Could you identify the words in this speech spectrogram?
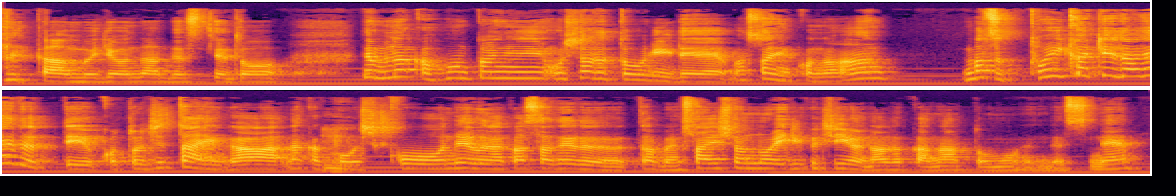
感無量なんですけど、でもなんか本当におっしゃる通りで、まさにこのまず問いかけられるっていうこと自体がなんかこう思考をね促される多分最初の入り口にはなるかなと思うんですね。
